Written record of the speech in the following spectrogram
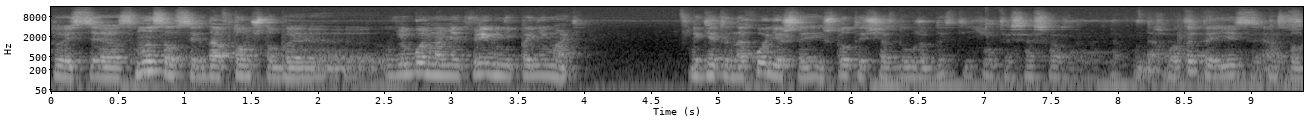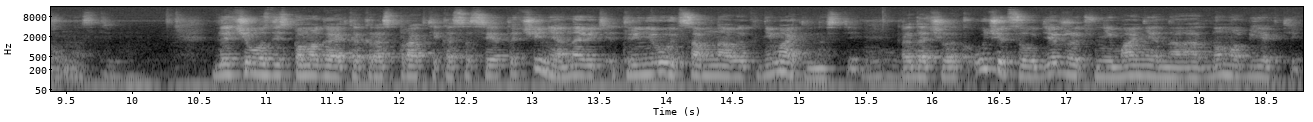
То есть э, смысл всегда в том, чтобы э, в любой момент времени понимать, где ты находишься и что ты сейчас должен достичь. Ну, то есть осознанно, да? Да, вот это и есть осознанность. Для чего здесь помогает как раз практика сосредоточения? Она ведь тренирует сам навык внимательности, Мгм. когда человек учится удерживать внимание на одном объекте.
